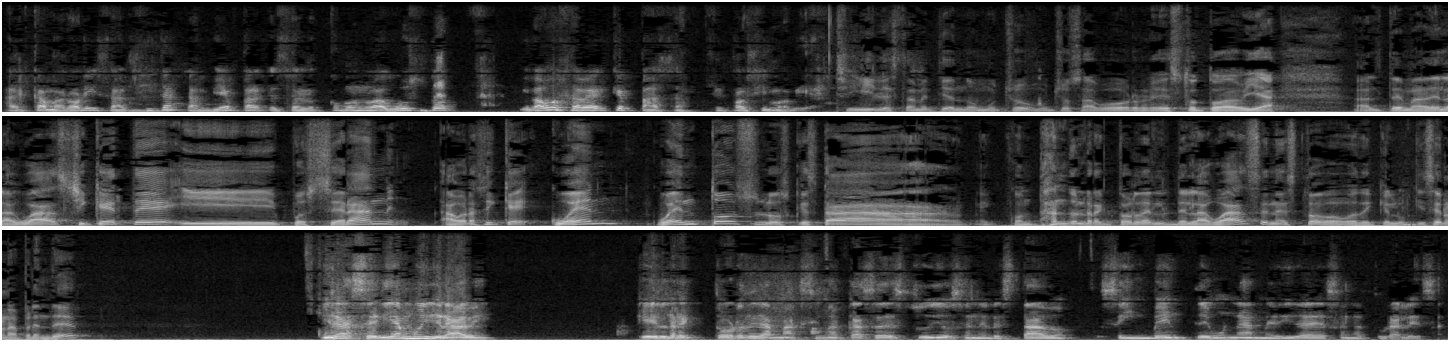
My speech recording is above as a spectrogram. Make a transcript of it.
al camarón y salsita también para que se lo coma uno a gusto y vamos a ver qué pasa el próximo viernes. Sí, le está metiendo mucho mucho sabor esto todavía al tema del aguas chiquete y pues serán ahora sí que cuen cuentos los que está eh, contando el rector del, del aguas en esto de que lo quisieron aprender. Mira, sería muy grave que el rector de la máxima casa de estudios en el estado se invente una medida de esa naturaleza.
